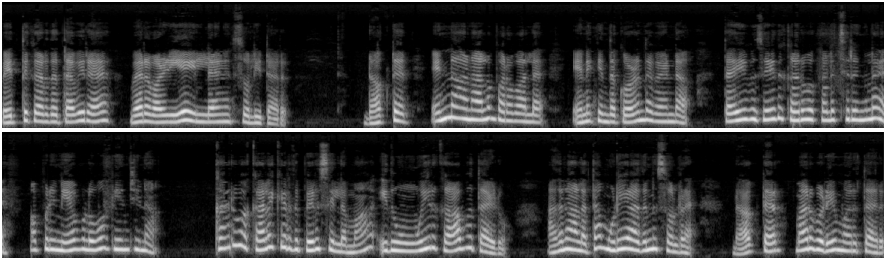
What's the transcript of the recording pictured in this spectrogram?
பெத்துக்கிறத தவிர வேற வழியே இல்லைன்னு சொல்லிட்டாரு. டாக்டர் என்ன ஆனாலும் பரவாயில்ல. எனக்கு இந்த குழந்தை வேண்டாம். தயவு செய்து கருவை கலைச்சிருங்களேன் அப்படின்னு எவ்வளவோ கெஞ்சினா. கருவை கலைக்கிறது பெருசு இல்லைம்மா. இது உன் உயிருக்கு ஆபத்தாயிடும். அதனால தான் முடியாதுன்னு சொல்கிறேன் டாக்டர் மறுபடியும் மறுத்தாரு.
